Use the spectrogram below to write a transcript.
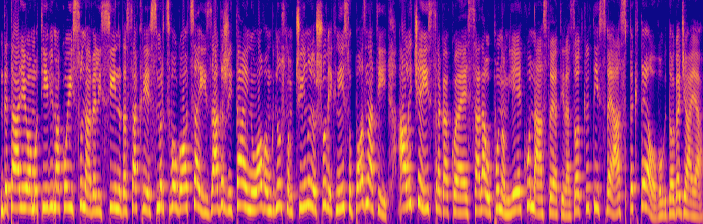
Detalje o motivu motivima koji su naveli sina da sakrije smrt svog oca i zadrži tajnu u ovom gnusnom činu još uvijek nisu poznati, ali će istraga koja je sada u punom jeku nastojati razotkriti sve aspekte ovog događaja.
